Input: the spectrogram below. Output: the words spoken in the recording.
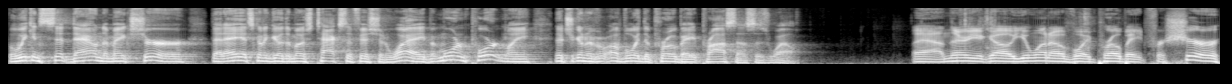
But we can sit down to make sure that a it's going to go the most tax efficient way, but more importantly, that you're going to avoid the probate process as well. Yeah, and there you go. You want to avoid probate for sure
